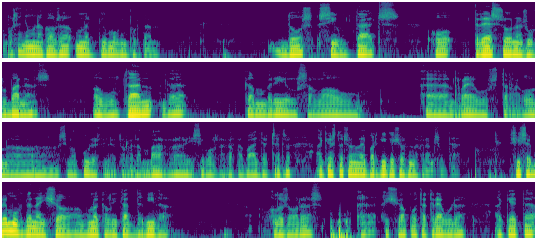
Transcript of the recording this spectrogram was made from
Doncs tenim una cosa, un actiu molt important. Dos ciutats o tres zones urbanes al voltant de Cambril, Salou, eh, Reus, Tarragona, si m'apures, fins a Torredembarra, i si vols agafar Valls, etc. Aquesta zona de per aquí, que això és una gran ciutat. Si sabem ordenar això amb una qualitat de vida, aleshores eh, això pot atreure aquesta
